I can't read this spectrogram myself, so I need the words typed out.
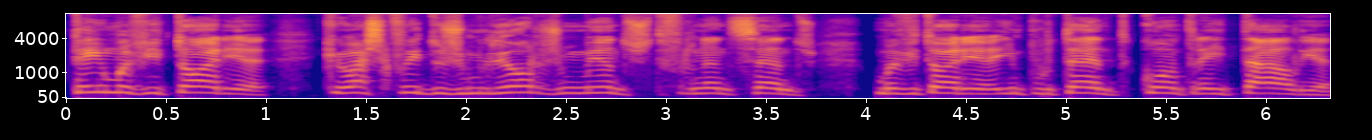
tem uma vitória que eu acho que foi dos melhores momentos de Fernando Santos, uma vitória importante contra a Itália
